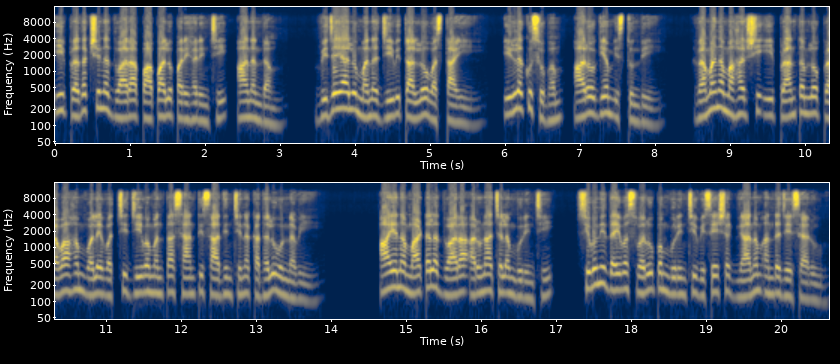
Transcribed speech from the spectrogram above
ఈ ప్రదక్షిణ ద్వారా పాపాలు పరిహరించి ఆనందం విజయాలు మన జీవితాల్లో వస్తాయి. ఇళ్ళకు శుభం ఆరోగ్యం ఇస్తుంది. రమణ మహర్షి ఈ ప్రాంతంలో ప్రవాహం వలె వచ్చి జీవమంతా శాంతి సాధించిన కథలు ఉన్నవి. ఆయన మాటల ద్వారా అరుణాచలం గురించి శివుని దైవ స్వరూపం గురించి విశేష జ్ఞానం అందజేశారు.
